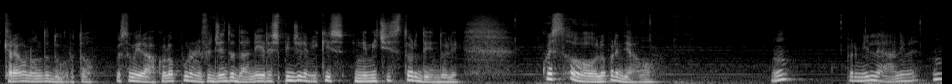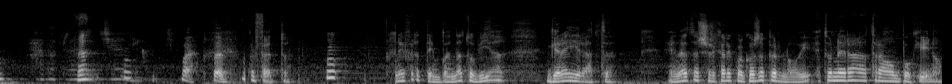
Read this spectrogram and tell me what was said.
crea un'onda d'urto. Questo miracolo, pur infliggendo danni, respinge i nemici, nemici stordendoli. Questo lo prendiamo. Mm? Per mille anime. Mm? Eh? Beh, perfetto. Nel frattempo è andato via Greyrat, è andato a cercare qualcosa per noi e tornerà tra un pochino.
